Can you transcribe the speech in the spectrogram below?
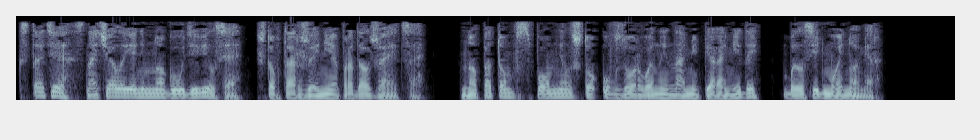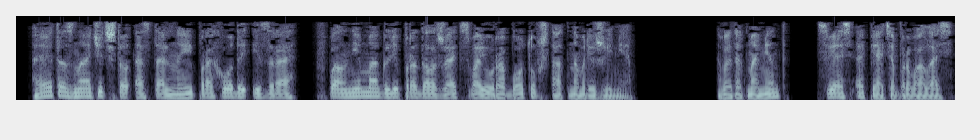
Кстати, сначала я немного удивился, что вторжение продолжается, но потом вспомнил, что у взорванной нами пирамиды был седьмой номер. А это значит, что остальные проходы из Ра вполне могли продолжать свою работу в штатном режиме. В этот момент связь опять оборвалась,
